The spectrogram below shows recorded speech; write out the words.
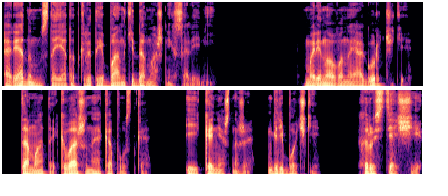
А рядом стоят открытые банки домашних солений. Маринованные огурчики, томаты, квашеная капустка. И, конечно же, грибочки. Хрустящие,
